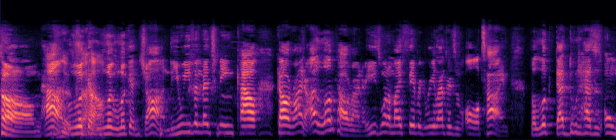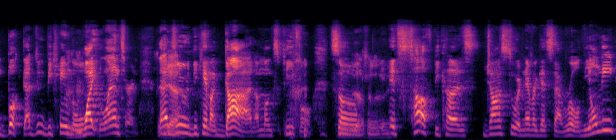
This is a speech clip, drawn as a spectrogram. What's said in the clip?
um, Hal, look at look look at John. You even mentioning Kyle Kyle Rayner. I love Kyle Rayner. He's one of my favorite Green Lanterns of all time. But look, that dude has his own book. That dude became the Mhm. White Lantern. That Yeah. dude became a god amongst people. So it's tough because John Stewart never gets that role. The only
